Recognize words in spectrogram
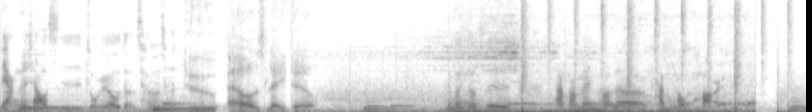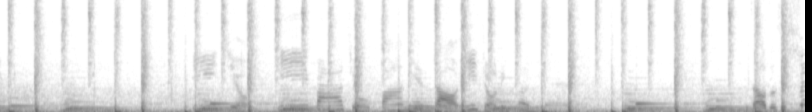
两个小时左右的车程。Two hours later. 这个就是 Sacramento 的 Capital Park。一九一八九八年到一九零二年，道这是谁，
